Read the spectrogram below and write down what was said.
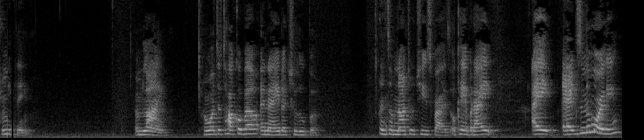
Think. I'm lying. I went to Taco Bell and I ate a chalupa and some nacho cheese fries. Okay, but I ate I ate eggs in the morning,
